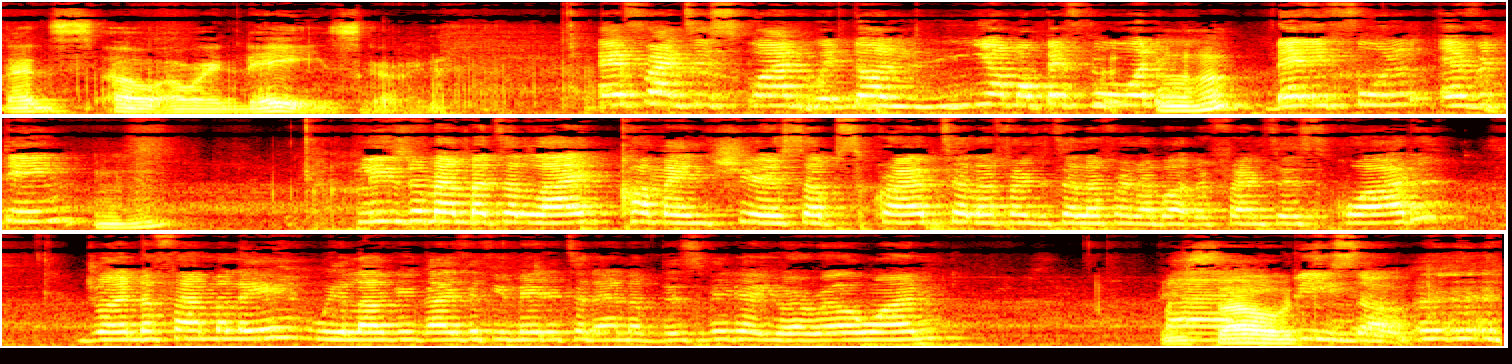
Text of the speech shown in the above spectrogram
that's how our day is going. Hey Francis squad, we done yum up a food, Mm-hmm. belly full, everything. Please remember to like, comment, share, subscribe. Tell a friend to tell a friend about the Francis Squad. Join the family. We love you guys. If you made it to the end of this video, you're a real one. Peace Bye. out. Peace out.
